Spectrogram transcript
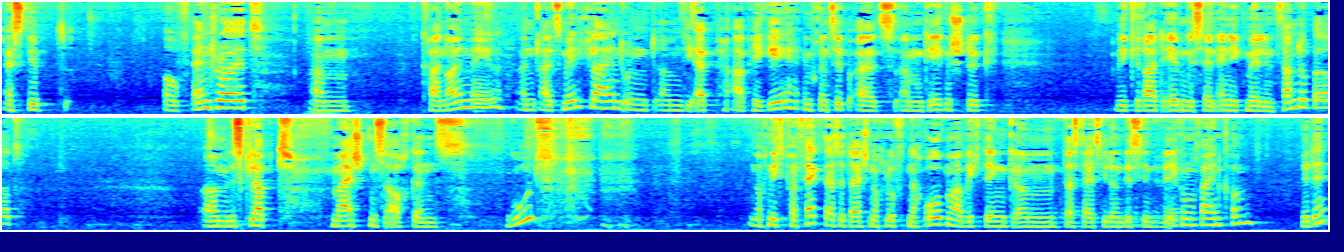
Es gibt auf Android ähm, K9 Mail an, als Mail-Client und ähm, die App APG im Prinzip als ähm, Gegenstück, wie gerade eben gesehen, Enigmail im Thunderbird. Ähm, das klappt meistens auch ganz gut. noch nicht perfekt, also da ist noch Luft nach oben, aber ich denke, ähm, dass da jetzt wieder ein bisschen Bewegung reinkommt. Bitte?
